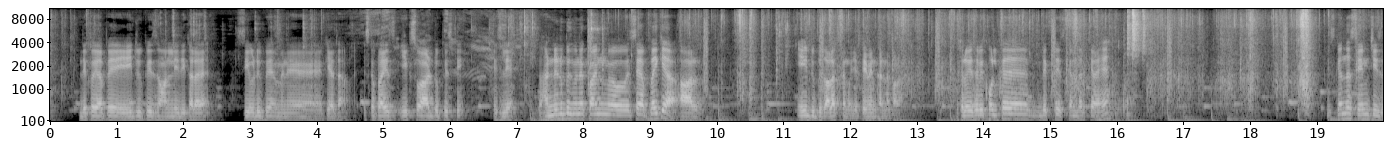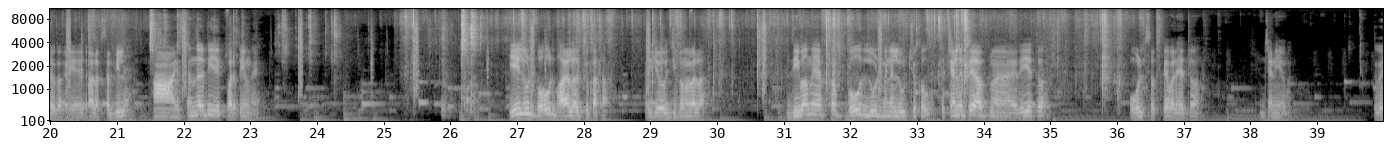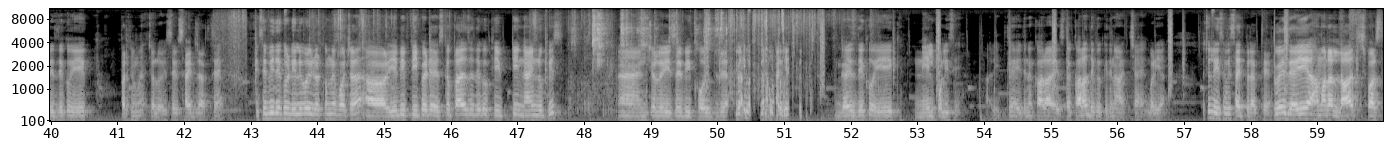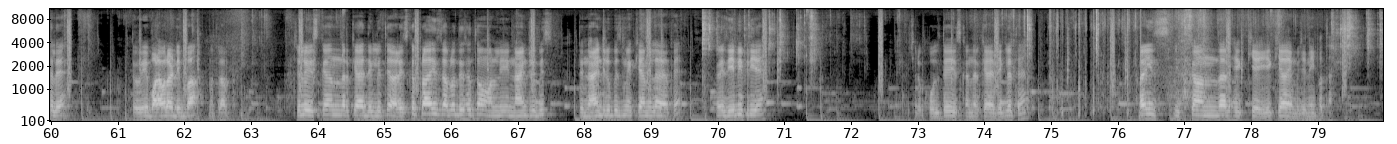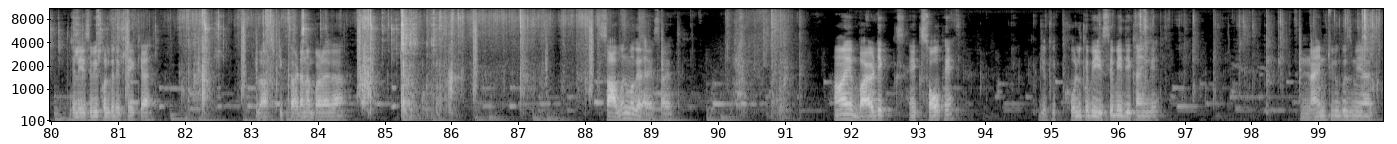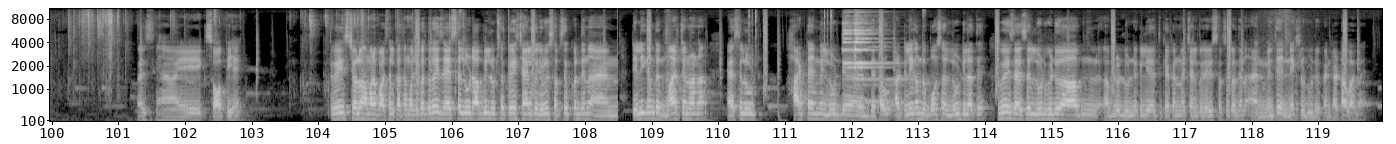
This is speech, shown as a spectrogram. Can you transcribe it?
देखो, यहाँ पे एट रुपीज़ ऑनली दिखा रहा है। सीओडी पे मैंने किया था। इसका प्राइस एक सौ आठ रुपीज़ थी, इसलिए। तो हंड्रेड रुपीज़ मैंने कॉइन से अप्लाई किया और एट रुपीज़ अलग से मुझे पेमेंट करना पड़ा। तो चलो इसे भी खोल के देखते इसके अंदर क्या है। इसके अंदर सेम चीज़ होगा, ये अलग सा बिल है। हाँ इसके अंदर भी एक परफ्यूम है। ये लूट बहुत वायरल हो चुका था, ये जो जिबमे वाला। जीवा में आपका बहुत लूट, मैंने लूट चुका हूँ। तो चैनल पे आप रहिए तो ओल्ड सब्सक्राइबर है तो जानिए होगा तो वही देखो एक परफ्यूम है, चलो इसे साइड रखते हैं। इसे भी देखो डिलीवरी डॉट कॉम ने पहुँचा है, और ये भी प्रीपेड है। इसका प्राइस है देखो फिफ्टी नाइन रुपीज़ एंड चलो इसे भी खोलते हैं। गाइस देखो, ये एक नेल पॉलिश है। और इतना इतना काला है इसका काला देखो कितना अच्छा है, बढ़िया। तो चलो इसे भी साइड पे रखते हैं। तो गाइस ये हमारा लार्ज पार्सल है। तो ये बड़ा वाला डिब्बा मतलब। चलो, इसके अंदर क्या है देख लेते हैं। और इसका प्राइस आप लोग देख सकते हो ओनली नाइन्टी रुपीज़ तो नाइन्टी रुपीज़ में क्या मिला है यहाँ पे? ये भी फ्री है। तो चलो, खोलते हैं। इसके अंदर क्या है, देख लेते हैं। गाइस इसका अंदर है क्या? ये क्या है? मुझे नहीं पता। चलिए, इसे भी खोल के देखते हैं क्या है। प्लास्टिक का हटाना पड़ेगा। साबुन वगैरह है शायद। हाँ ये बायोटिक एक शॉप है, जो कि खोल के भी इसे भी दिखाएँगे। नाइन्टी रुपीज़ में यार बस हाँ ये एक शॉप ही है। तो गई चलो हमारा पार्सल खत्म हो चुका। तो गई ऐसा लूट आप भी लूट सकते हो। इस चैनल को ज़रूर सब्सक्राइब कर देना। एंड टेलीग्राम पे मस्ट जन होना ऐसे लूट हर टाइम में लूट देता हूँ। और टेलीग्राम पे बहुत सारे लूट दिलाते हैं। तो गई ऐसे लूट वीडियो आप लोग ढूँढने के लिए तो क्या करना चैनल को ज़रूर सब्सक्राइब कर देना। एंड मिलते हैं नेक्स्ट लूट वीडियो पे। Tata bye bye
